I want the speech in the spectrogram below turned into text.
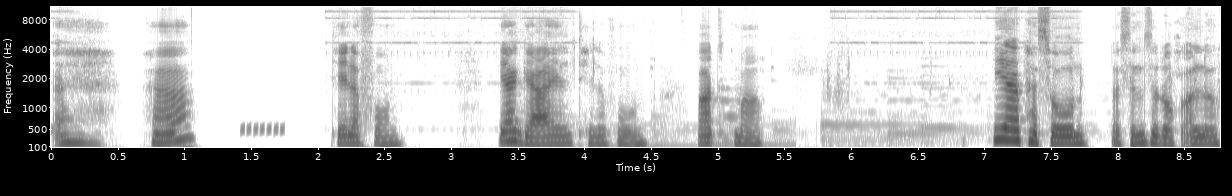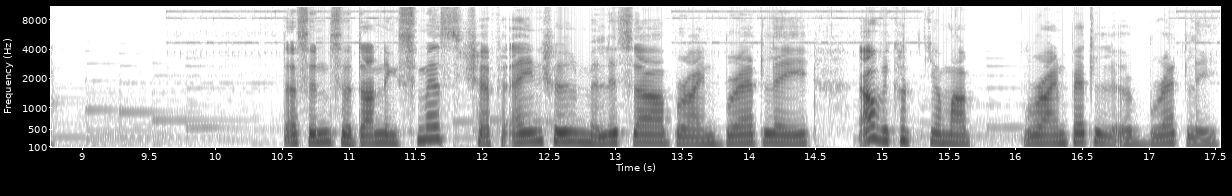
Äh, hä? Telefon. Ja, geil, Telefon. Wartet mal. Ja, Person. Da sind sie doch alle. Da sind sie. Dunning Smith, Jeff Angel, Melissa, Brian Bradley. Oh, wir könnten ja mal Brian Battle, äh, Bradley.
